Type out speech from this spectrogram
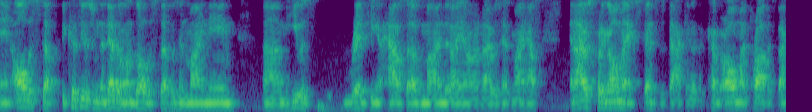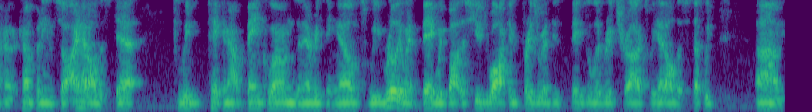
and all the stuff, because he was from the Netherlands, all the stuff was in my name. Um, he was renting a house of mine that I owned. I was at my house and I was putting all my expenses back into the company, all my profits back into the company. And so I had all this debt. We'd taken out bank loans and everything else. We really went big. We bought this huge walk-in freezer. We had these big delivery trucks. We had all this stuff. We, um,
